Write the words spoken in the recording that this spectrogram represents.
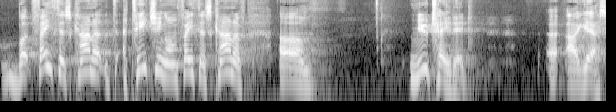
But faith is kind of, a teaching on faith is kind of um, mutated uh, I guess.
